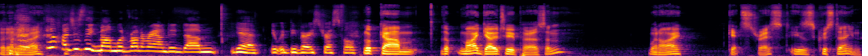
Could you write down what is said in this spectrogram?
But anyway. I just think Mum would run around and, um, yeah, it would be very stressful. Look, um, the, my go-to person when I get stressed is Christine.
